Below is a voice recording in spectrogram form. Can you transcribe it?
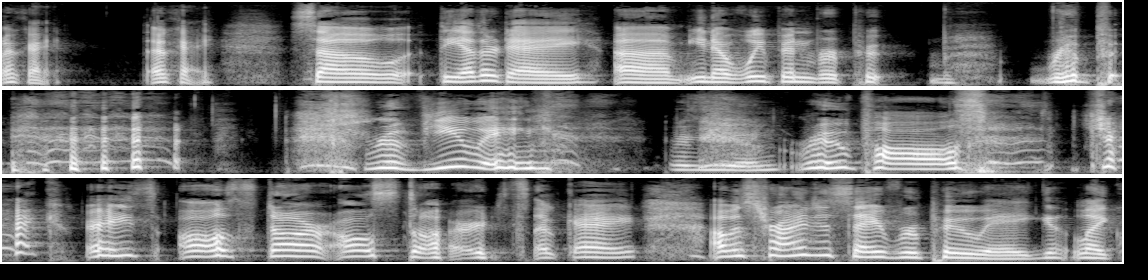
Okay. Okay. So the other day, um, you know, we've been repu- rep- reviewing Reviewing. RuPaul's Drag Race All Star All Stars. Okay. I was trying to say repooing, like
